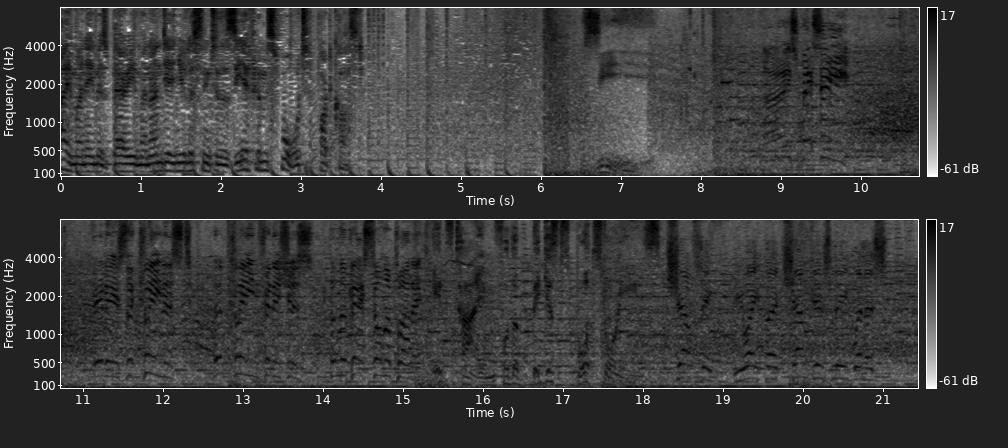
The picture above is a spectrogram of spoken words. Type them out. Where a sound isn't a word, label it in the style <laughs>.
Hi, my name is Barry Manandi, and you're listening to the ZFM Sport podcast. Z. And it's Messi! It is the cleanest of clean finishes from the best on the planet. It's time for the biggest sports stories. Chelsea, UEFA Champions League winners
